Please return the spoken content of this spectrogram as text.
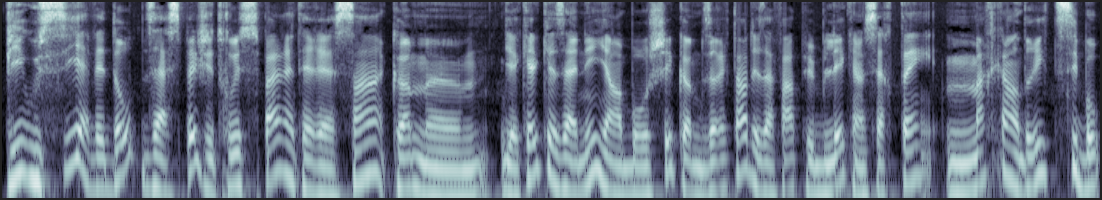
Puis aussi, il y avait d'autres aspects que j'ai trouvé super intéressants, comme euh, il y a quelques années, il a embauché comme directeur des affaires publiques un certain Marc-André Thibault,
